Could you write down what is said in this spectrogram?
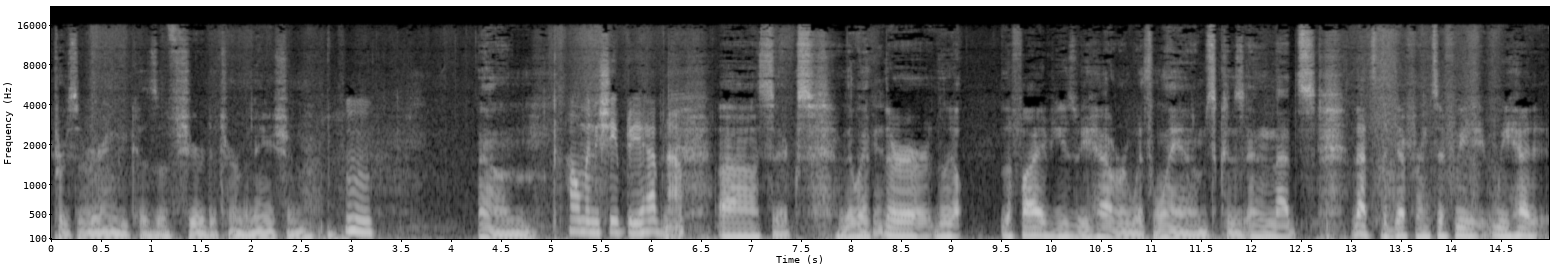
persevering because of sheer determination. Mm. Um, How many sheep do you have now? Uh, six. The, with, Okay. they're, the the five ewes we have are with lambs, cause and that's that's the difference. If we we had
